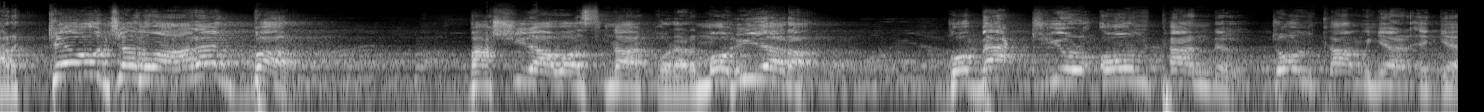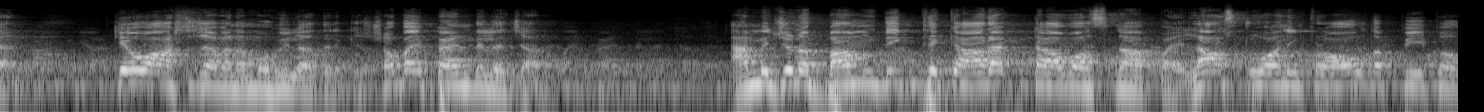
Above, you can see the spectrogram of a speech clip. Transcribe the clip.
আর কেউ যেন আরেকবার বাঁশির আওয়াজ না করে। আর মহিলারা go back to your own pandal don't come here again কেউ আসা যাবে না মহিলাদেরকে, সবাই প্যান্ডেলে যান। আমি যেন বাম দিক থেকে আর একটা আওয়াজ না পাই। Last warning for all the people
